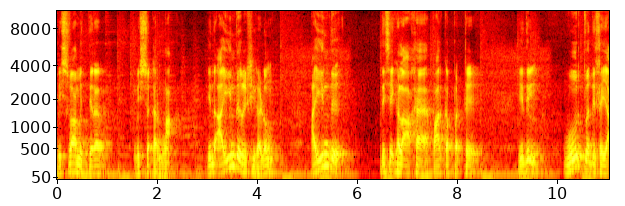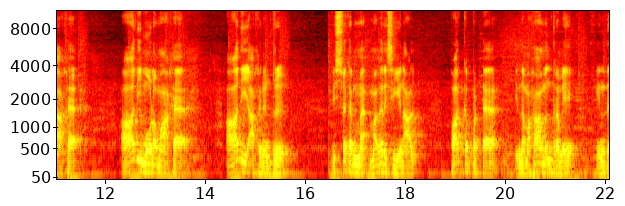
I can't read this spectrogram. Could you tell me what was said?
விஸ்வாமித்திரர் விஸ்வகர்மா. இந்த ஐந்து ரிஷிகளும் ஐந்து திசைகளாக பார்க்கப்பட்டு இதில் ஊர்த்வ திசையாக ஆதி மூலமாக ஆதியாக நின்று விஸ்வகர்ம மகரிஷியினால் பார்க்கப்பட்ட இந்த மகாமந்திரமே இந்த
